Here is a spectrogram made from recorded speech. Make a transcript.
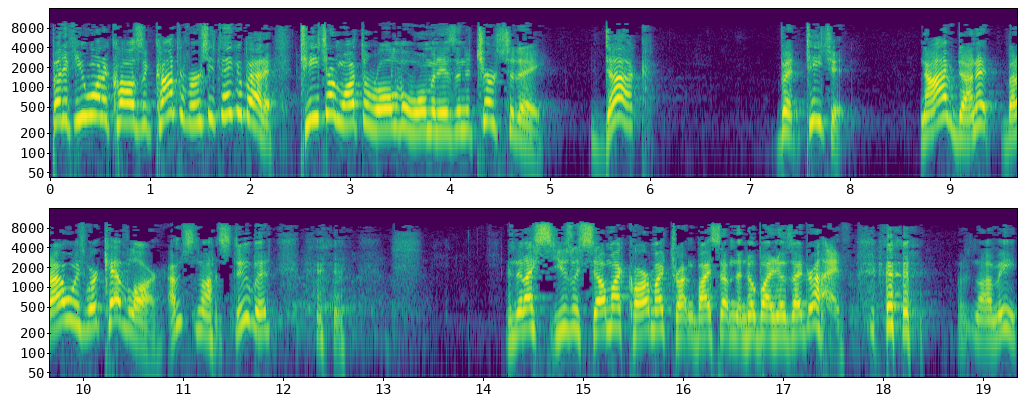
but if you want to cause a controversy, think about it. Teach on what the role of a woman is in the church today. Duck, but teach it. Now I've done it, but I always wear Kevlar. I'm just not stupid. and then I usually sell my car, my truck, and buy something that nobody knows I drive. That's not me.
